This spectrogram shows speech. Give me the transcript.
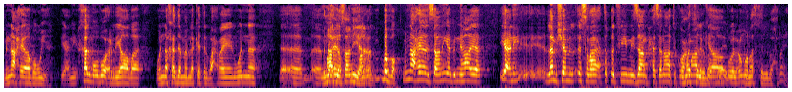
من ناحية أبوية. يعني خل موضوع الرياضة وإنه خدم مملكة البحرين وإنه من ناحية إنسانية نعم بالضبط من ناحية إنسانية بالنهاية يعني لم شمل اسره أعتقد في ميزان حسناتك وأعمالك يا طويل العمر. ممثل البحرين.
